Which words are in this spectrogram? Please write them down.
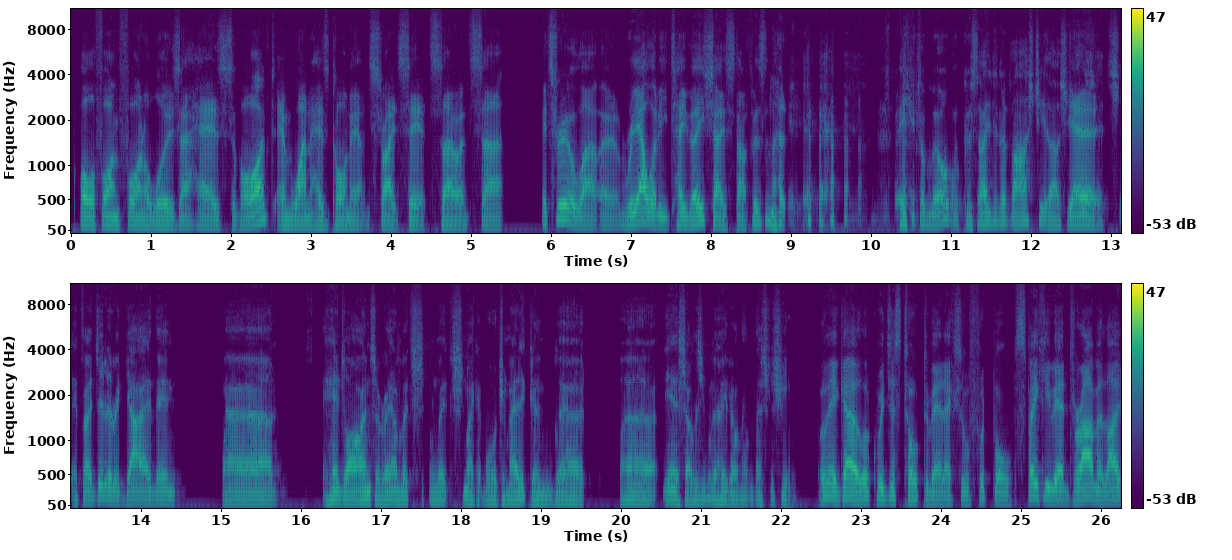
qualifying final loser has survived, and one has gone out in straight sets. So it's uh, it's real uh, reality TV show stuff, isn't it? Especially for Melbourne because they did it last year. Last year, yeah. If they did it again, then uh, headlines around. Let's let's make it more dramatic and uh, uh, yeah. So I was going to hate on them. That's for sure. Well, there you go. Look, we just talked about actual football. Speaking about drama, though,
